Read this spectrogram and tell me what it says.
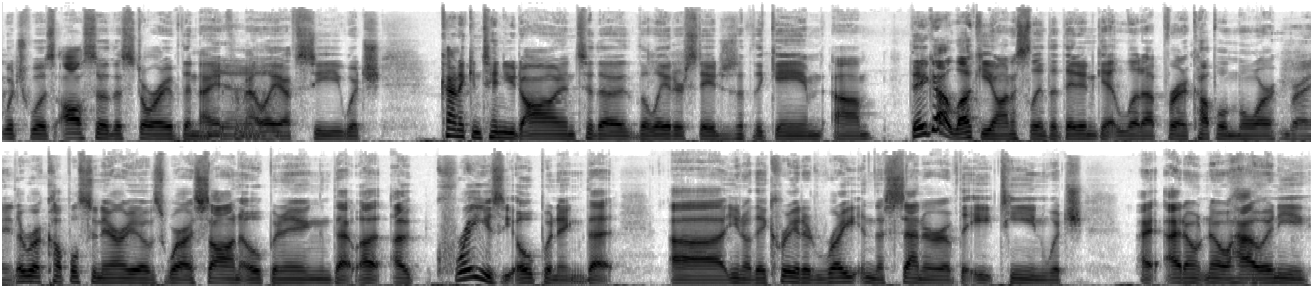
which was also the story of the night from LAFC, which kind of continued on into the the later stages of the game. Um, they got lucky, honestly, that they didn't get lit up for a couple more. Right. There were a couple scenarios where I saw an opening that uh, a crazy opening that uh, you know they created right in the center of the 18, which. I, I don't know how any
